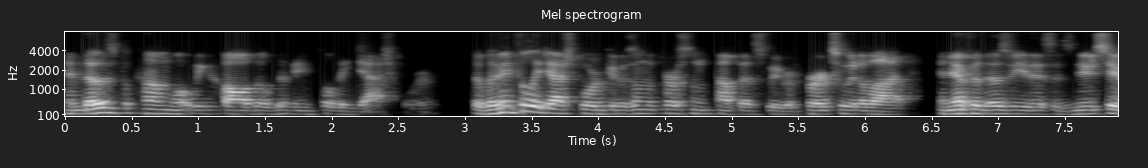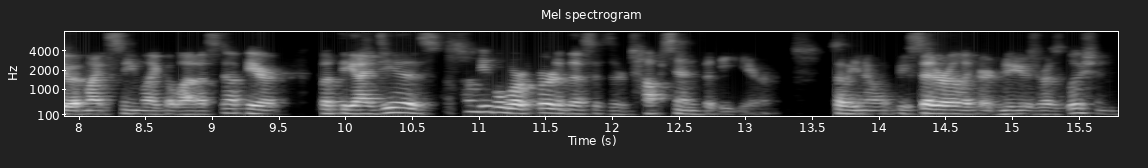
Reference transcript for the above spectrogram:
And those become what we call the Living Fully dashboard. The Living Fully dashboard goes on the personal compass. We refer to it a lot. I know for those of you this is new to, it might seem like a lot of stuff here. But the idea is some people refer to this as their top 10 for the year. So, you know, we said earlier, our New Year's resolution.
